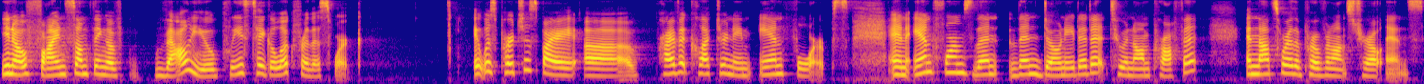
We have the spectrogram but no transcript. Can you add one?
you know, find something of value, please take a look for this work. It was purchased by a private collector named Ann Forbes. And Ann Forbes then, then donated it to a nonprofit, and that's where the Provenance Trail ends.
